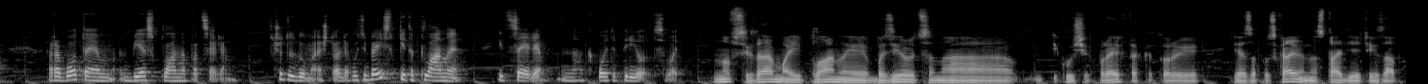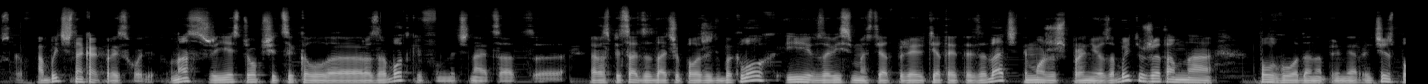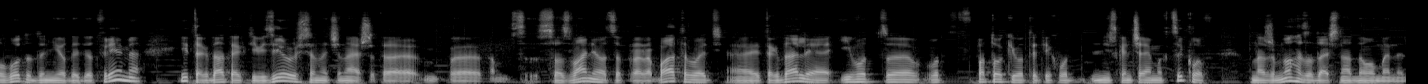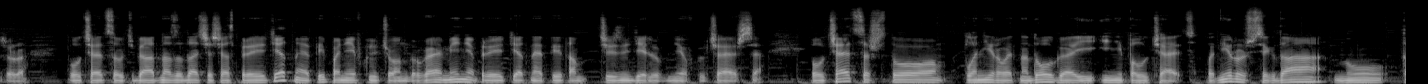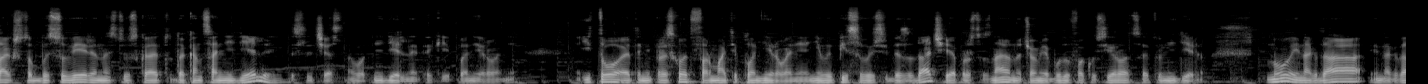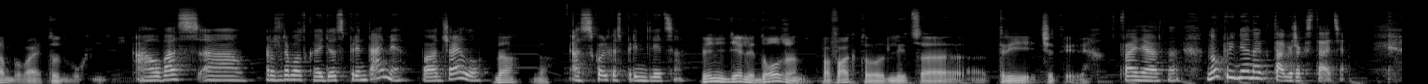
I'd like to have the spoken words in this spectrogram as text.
работаем без плана по целям. Что ты думаешь, Олег? У тебя есть какие-то планы и цели на какой-то период свой? Ну, всегда мои планы базируются на текущих проектах, которые я запускаю на стадии этих запусков. Обычно как происходит? У нас же есть общий цикл э, разработки, начинается от э, расписать задачу, положить в бэклог, и в зависимости от приоритета этой задачи ты можешь про нее забыть уже там на полгода, например, и через полгода до нее дойдет время, и тогда ты активизируешься, начинаешь это э, там, созваниваться, прорабатывать э, и так далее. И вот, э, вот в потоке вот этих вот нескончаемых циклов, у нас же много задач на одного менеджера, Получается, у тебя одна задача сейчас приоритетная, ты по ней включен, другая менее приоритетная, ты там через неделю в нее включаешься. Получается, что планировать надолго и, и не получается. Планируешь всегда, ну, так, чтобы с уверенностью сказать до конца недели, если честно, вот недельные такие планирования. И то это не происходит в формате планирования. Не выписываю себе задачи, я просто знаю, на чем я буду фокусироваться эту неделю. Ну, иногда, иногда бывает до двух недель. А у вас э, разработка идет спринтами по agile? Да, да. А сколько спринт длится? Две недели должен, по факту длится 3-4. Понятно. Ну, примерно так же, кстати.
